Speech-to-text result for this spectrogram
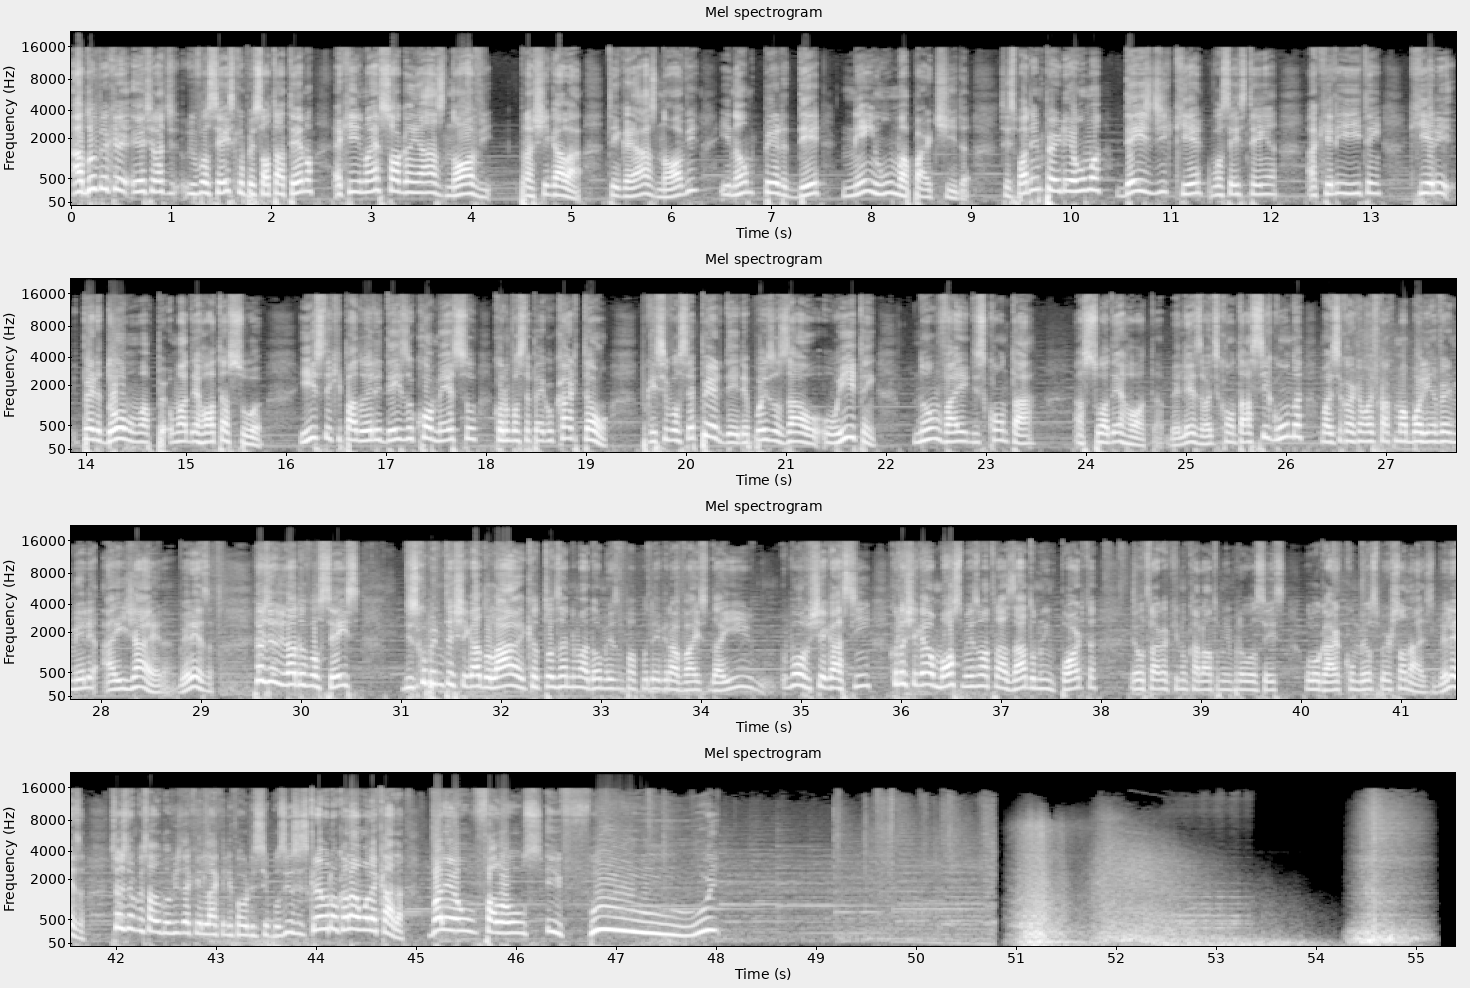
A dúvida que eu ia tirar de vocês, que o pessoal tá tendo, é que não é só ganhar as 9 para chegar lá. Tem que ganhar as 9 e não perder nenhuma partida. Vocês podem perder uma desde que vocês tenham aquele item que ele perdoa uma, uma derrota sua. Isso equipado ele desde o começo, quando você pega o cartão. Porque se você perder e depois usar o, o item, não vai descontar a sua derrota, beleza? Vai descontar a segunda, mas o seu cartão vai ficar com uma bolinha vermelha, aí já era, beleza? Eu já ajudado vocês. Desculpa não ter chegado lá, é que eu tô desanimadão mesmo pra poder gravar isso daí. Eu vou chegar assim. Quando eu chegar, eu mostro mesmo atrasado, não importa. Eu trago aqui no canal também pra vocês o lugar com meus personagens, beleza? Se vocês tenham gostado do vídeo, daquele like, aquele favorito, se possível, se inscreva no canal, molecada. Valeu, falou e fui!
